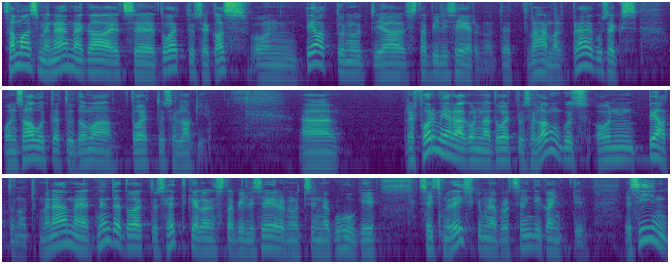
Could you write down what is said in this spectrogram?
samas me näeme ka, et see toetuse kasv on peatunud ja stabiliseerunud, et vähemalt praeguseks on saavutatud oma toetuse lagi äh, Reformierakonna toetuse langus on peatunud, me näeme, et nende toetus hetkel on stabiliseerunud sinna kuhugi seitsmeteistkümne protsendi kanti. Ja siin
